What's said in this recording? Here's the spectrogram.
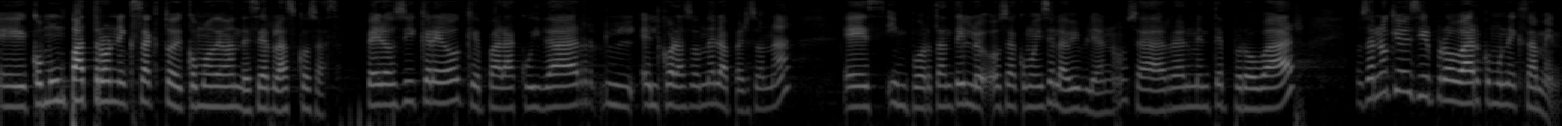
eh, como un patrón exacto de cómo deben de ser las cosas, pero sí creo que para cuidar el corazón de la persona es importante, y lo- o sea, como dice la Biblia, ¿no? O sea, realmente probar, o sea, no quiero decir probar como un examen,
